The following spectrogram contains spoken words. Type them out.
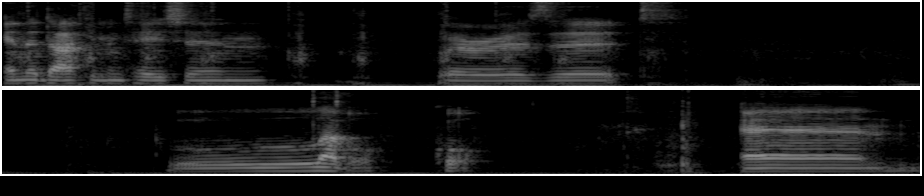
in the documentation, where is it? level. Cool. And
